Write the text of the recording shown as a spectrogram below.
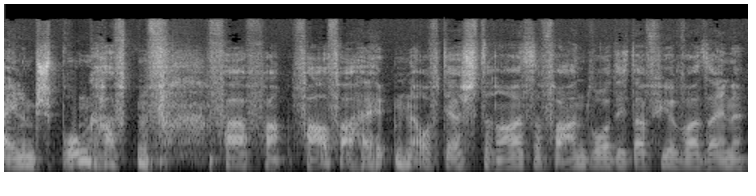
einem sprunghaften Fahr Fahr Fahrverhalten auf der Straße. Verantwortlich dafür war seine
